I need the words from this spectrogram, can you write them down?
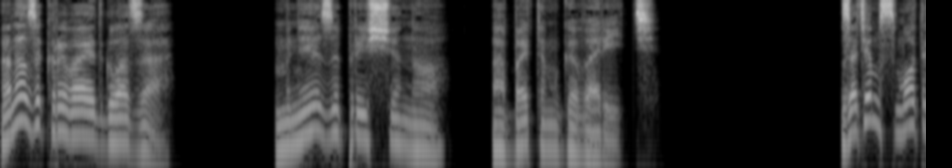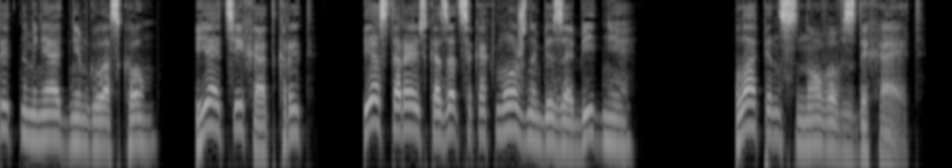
Она закрывает глаза. «Мне запрещено об этом говорить». Затем смотрит на меня одним глазком. Я тихо открыт. Я стараюсь казаться как можно безобиднее. Лапин снова вздыхает.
